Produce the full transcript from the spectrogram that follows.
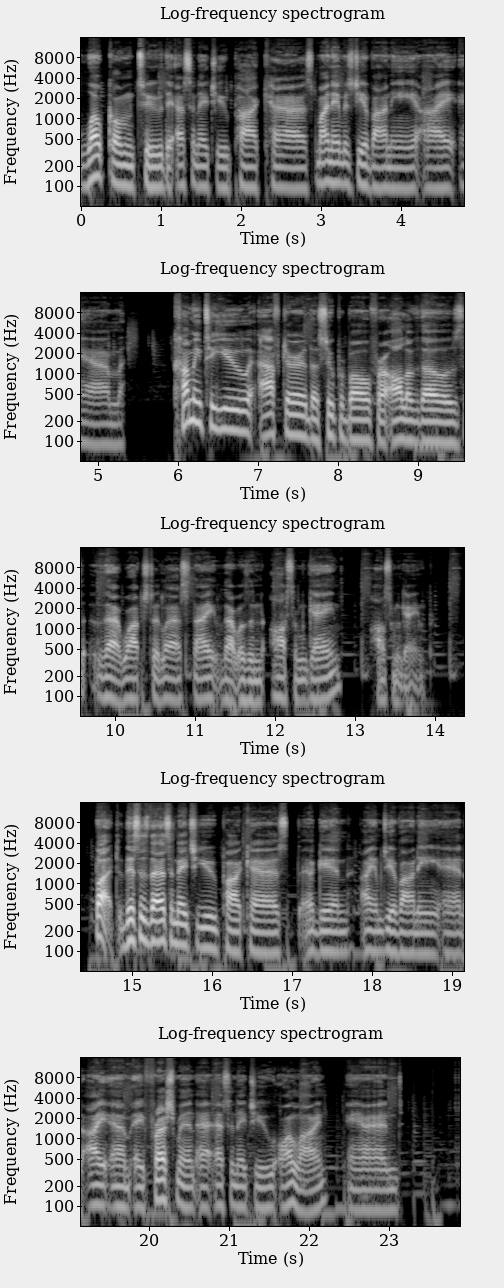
Welcome to the SNHU podcast. My name is Giovanni. I am coming to you after the Super Bowl for all of those that watched it last night. That was an awesome game. Awesome game. But this is the SNHU podcast. Again, I am Giovanni and I am a freshman at SNHU online. And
